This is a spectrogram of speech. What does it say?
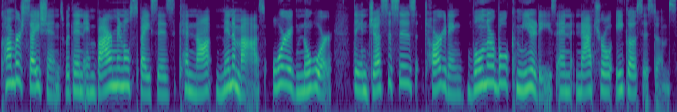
Conversations within environmental spaces cannot minimize or ignore the injustices targeting vulnerable communities and natural ecosystems,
